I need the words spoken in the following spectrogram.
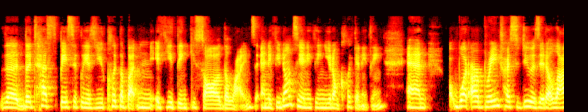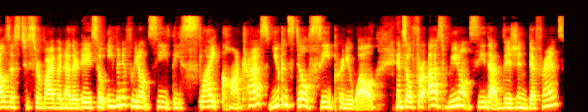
the the test basically is you click a button if you think you saw the lines. And if you don't see anything you don't click anything. And what our brain tries to do is it allows us to survive another day. So even if we don't see these slight contrasts you can still see pretty well. And so for us we don't see that vision difference.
